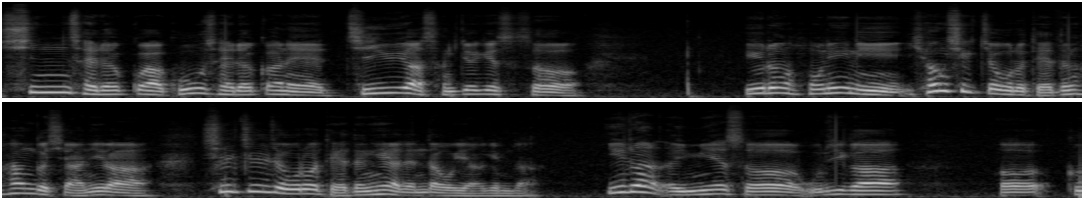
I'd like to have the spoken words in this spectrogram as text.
신세력과 구세력 간의 지위와 성격에 있어서 이런 혼인이 형식적으로 대등한 것이 아니라 실질적으로 대등해야 된다고 이야기합니다. 이러한 의미에서 우리가 어, 그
